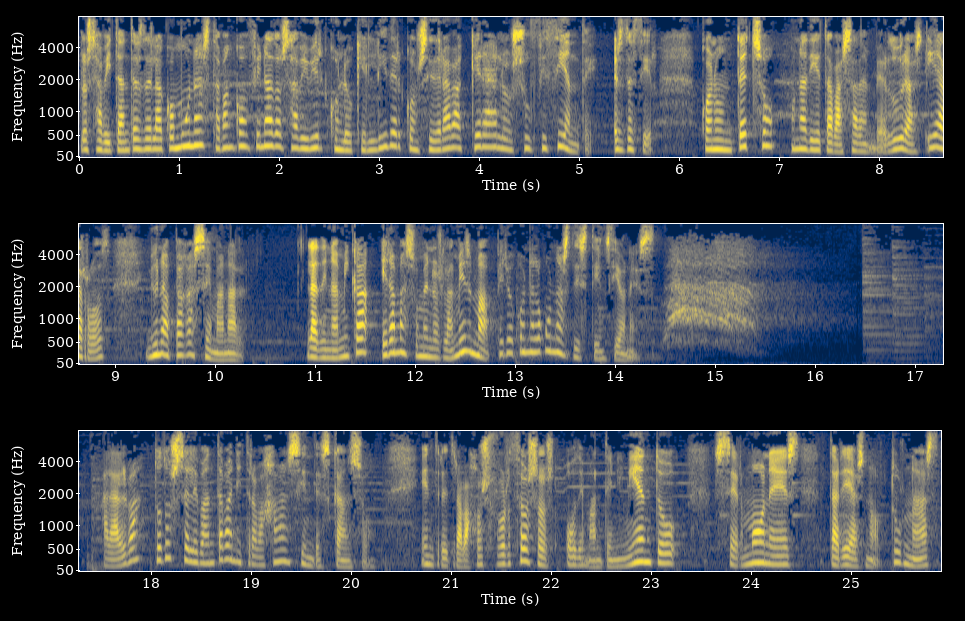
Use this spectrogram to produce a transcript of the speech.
Los habitantes de la comuna estaban confinados a vivir con lo que el líder consideraba que era lo suficiente, es decir, con un techo, una dieta basada en verduras y arroz y una paga semanal. La dinámica era más o menos la misma, pero con algunas distinciones. Al alba, todos se levantaban y trabajaban sin descanso, entre trabajos forzosos o de mantenimiento, sermones, tareas nocturnas.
